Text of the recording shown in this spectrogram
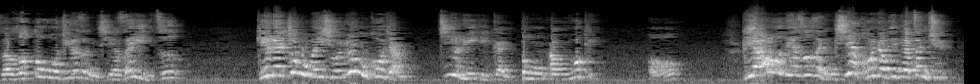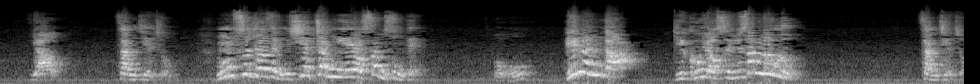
就是多举人写日子，给了中文学用过奖，激励一个东阿五个。哦，要的是人血可要的个证据，要。张建忠，我是叫人血讲也要上送的。哦，很能干，你可要身上露露。张建忠，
